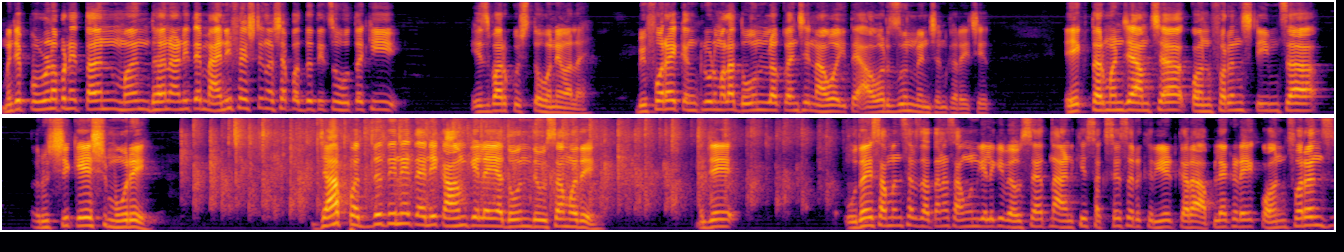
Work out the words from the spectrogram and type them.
म्हणजे पूर्णपणे तन मन धन आणि ते मॅनिफेस्टिंग अशा पद्धतीचं होतं की इस बार कुछ तो होने वाला बिफोर आय कन्क्लूड मला दोन लोकांची नावं इथे आवर्जून मेन्शन करायची आहेत. एक तर म्हणजे आमच्या कॉन्फरन्स टीमचा ऋषिकेश मोरे. ज्या पद्धतीने त्यांनी काम केलं या दोन दिवसामध्ये म्हणजे उदय सामंत सर जाताना सांगून गेले की व्यवसायातनं आणखी सक्सेसर क्रिएट करा. आपल्याकडे कॉन्फरन्स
